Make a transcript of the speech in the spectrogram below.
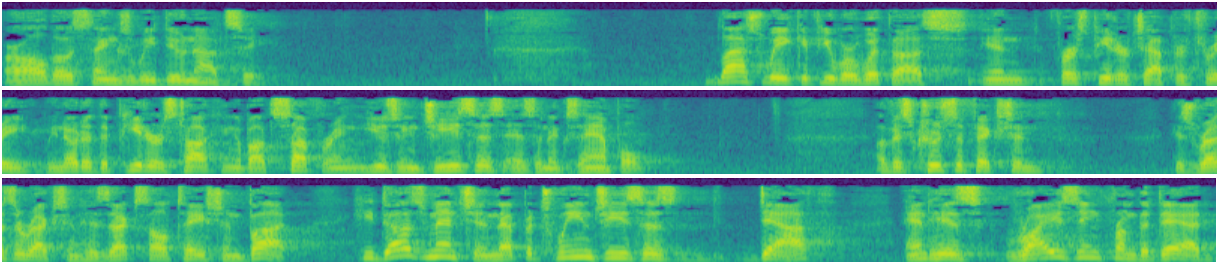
are all those things we do not see. Last week, if you were with us in 1 Peter chapter 3, we noted that Peter is talking about suffering using Jesus as an example of his crucifixion, his resurrection, his exaltation. But he does mention that between Jesus' death and his rising from the dead,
